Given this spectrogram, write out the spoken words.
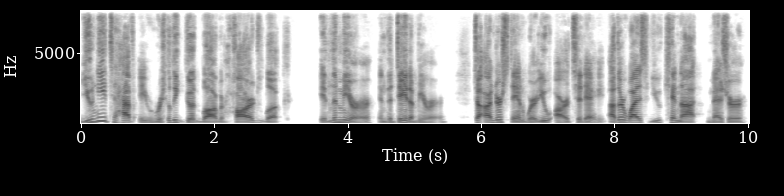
you need to have a really good, long, hard look in the mirror, in the data mirror, to understand where you are today. Otherwise, you cannot measure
